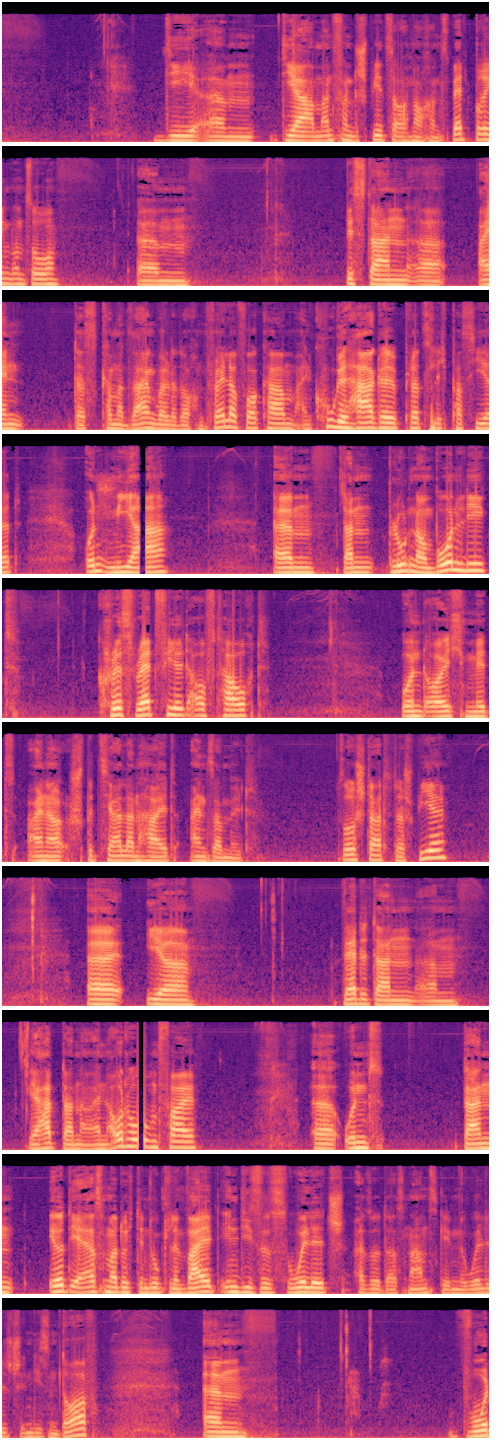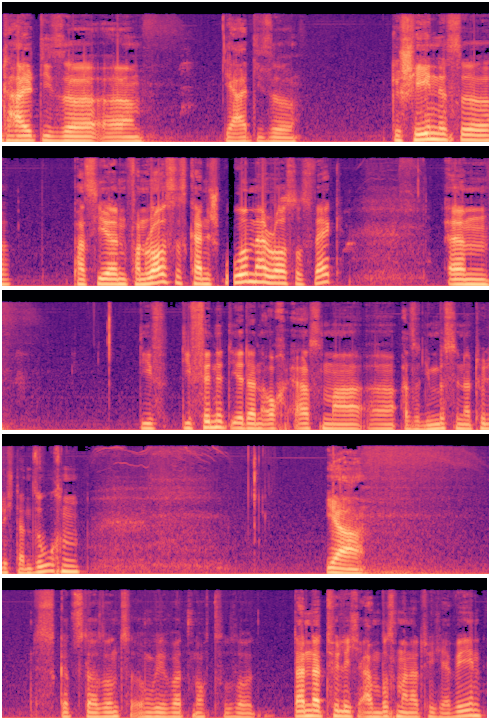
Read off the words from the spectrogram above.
die, ähm, die er am Anfang des Spiels auch noch ins Bett bringt und so. Ähm, bis dann äh, ein, das kann man sagen, weil da doch ein Trailer vorkam, ein Kugelhagel plötzlich passiert und Mia ähm, dann blutend auf dem Boden liegt, Chris Redfield auftaucht und euch mit einer Spezialeinheit einsammelt. So startet das Spiel. Äh, ihr werdet dann, ähm, er hat dann einen Autounfall äh, und dann irrt ihr erstmal durch den dunklen Wald in dieses Village, also das namensgebende Village in diesem Dorf. Ähm, wo halt diese, äh, ja, diese Geschehnisse passieren. Von Rose ist keine Spur mehr, Rose ist weg. Ähm, die, die findet ihr dann auch erstmal, äh, also die müsst ihr natürlich dann suchen. Ja. Es gibt's da sonst irgendwie was noch zu so. Dann natürlich, äh, muss man natürlich erwähnen,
